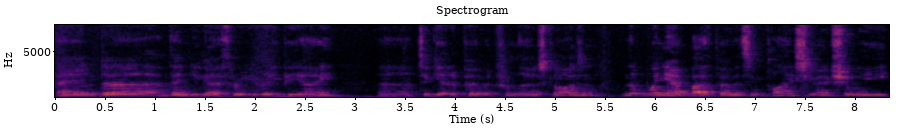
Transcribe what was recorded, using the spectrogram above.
And uh, then you go through your EPA uh, to get a permit from those guys. And when you have both permits in place, you actually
